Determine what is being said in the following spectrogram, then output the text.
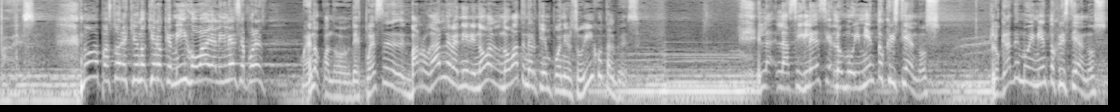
Padres. No, pastor, es que yo no quiero que mi hijo vaya a la iglesia por eso. Bueno, cuando después eh, va a rogarle venir y no va, no va a tener tiempo de venir su hijo, tal vez. las iglesias, los movimientos cristianos, los grandes movimientos cristianos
